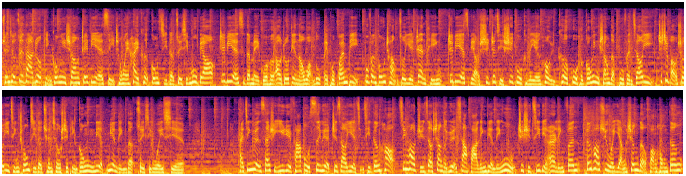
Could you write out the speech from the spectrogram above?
全球最大肉品供应商 JBS 已成为骇客攻击的最新目标。JBS 的美国和澳洲电脑网络被迫关闭，部分工厂作业暂停。JBS 表示，这起事故可能延后与客户和供应商的部分交易。这是饱受疫情冲击的全球食品供应链面临的最新威胁。台经院三十一日发布四月制造业景气灯号，信号值较上个月下滑零点零五至十七点二零分，灯号序为扬升的黄红灯，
